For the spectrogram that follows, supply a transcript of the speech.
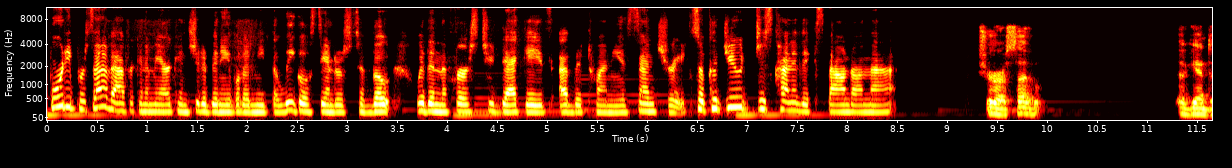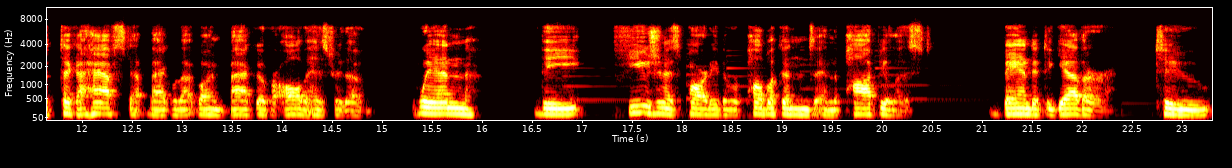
40% of African Americans should have been able to meet the legal standards to vote within the first two decades of the 20th century. So, could you just kind of expound on that? Sure. So, again, to take a half step back without going back over all the history, though, when the Fusionist Party, the Republicans, and the Populists banded together to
